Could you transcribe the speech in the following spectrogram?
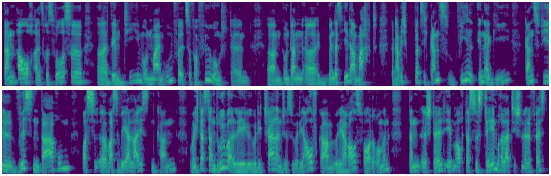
dann auch als Ressource äh, dem Team und meinem Umfeld zur Verfügung stellen. Ähm, und dann, äh, wenn das jeder macht, dann habe ich plötzlich ganz viel Energie, ganz viel Wissen darum, was, äh, was wer leisten kann. Und wenn ich das dann drüber lege über die Challenges, über die Aufgaben, über die Herausforderungen, dann äh, stellt eben auch das System relativ schnell fest,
